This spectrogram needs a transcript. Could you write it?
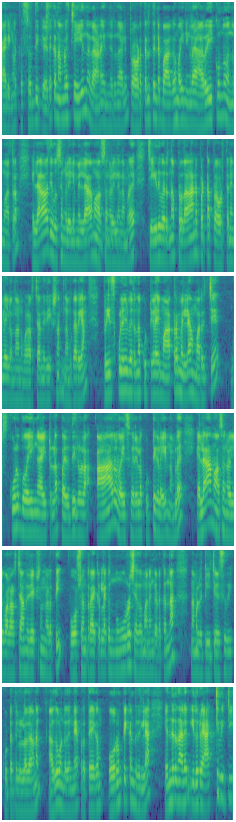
കാര്യങ്ങളൊക്കെ ശ്രദ്ധിക്കുക. ഇതൊക്കെ നമ്മൾ ചെയ്യുന്നതാണ്. എന്നിരുന്നാലും പ്രവർത്തനത്തിന്റെ ഭാഗമായി നിങ്ങളെ അറിയിക്കുന്നു എന്ന് മാത്രം എല്ലാ ദിവസങ്ങളിലും എല്ലാ മാസങ്ങളിലും നമ്മൾ ചെയ്തു വരുന്ന പ്രധാനപ്പെട്ട പ്രവർത്തനങ്ങളിൽ ഒന്നാണ് വളർച്ചാ നിരീക്ഷണം. നമുക്കറിയാം പ്രീ സ്കൂളിൽ വരുന്ന കുട്ടികളെ മാത്രമല്ല മറിച്ച് സ്കൂൾ ഗോയിങ് ആയിട്ടുള്ള പരിധിയിലുള്ള ആറ് വയസ്സ് വരെയുള്ള കുട്ടികളെയും നമ്മൾ എല്ലാ മാസങ്ങളിലും വളർച്ചാ നിരീക്ഷണം നടത്തി പോഷൻ ട്രാക്കറിലേക്ക് നൂറ് ശതമാനം കിടക്കുന്ന നമ്മൾ ടീച്ചേഴ്സ് ഈ കൂട്ടത്തിലുള്ളതാണ്. അതുകൊണ്ട് തന്നെ പ്രത്യേകം ഓർമ്മിപ്പിക്കേണ്ടതില്ല. എന്നിരുന്നാലും ഇതൊരു ആക്ടിവിറ്റി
